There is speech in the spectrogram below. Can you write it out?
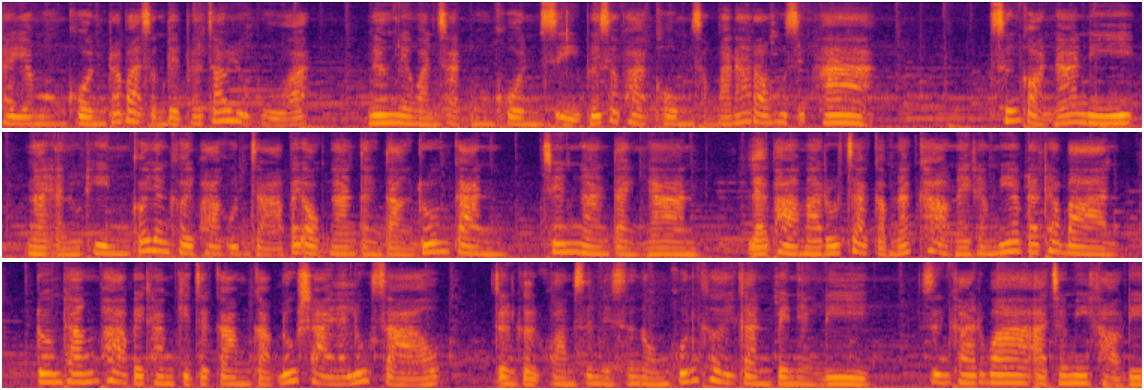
ชัยมงคล พระบาทสมเด็จพระเจ้าอยู่หัว เนื่องในวันฉัตรมงคล 4 พฤษภาคม 2565 ซึ่งก่อนหน้านี้ นายอนุทินก็ยังเคยพาคุณจ๋าไปออกงานต่างๆ ร่วมกัน เช่นงานแต่งงาน และพามารู้จักกับนักข่าวในทำเนียบรัฐบาล รวมทั้งพาไปทำกิจกรรมกับลูกชายและลูกสาว จนเกิดความสนิทสนมคุ้นเคยกันเป็นอย่างดี ซึ่งคาดว่าอาจจะมีข่าวดี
